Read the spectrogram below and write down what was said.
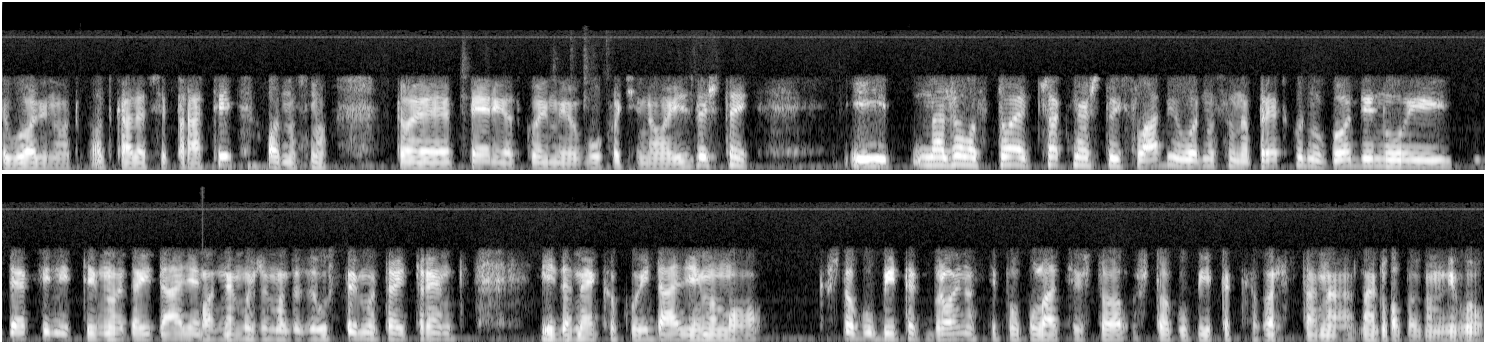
godinu od, od kada se prati, odnosno to je period kojim je obuhvaćen ovaj izveštaj i nažalost to je čak nešto i slabije u odnosu na prethodnu godinu i definitivno da i dalje ne možemo da zaustavimo taj trend i da nekako i dalje imamo što gubitak brojnosti populacije, što, što gubitak vrsta na, na globalnom nivou.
